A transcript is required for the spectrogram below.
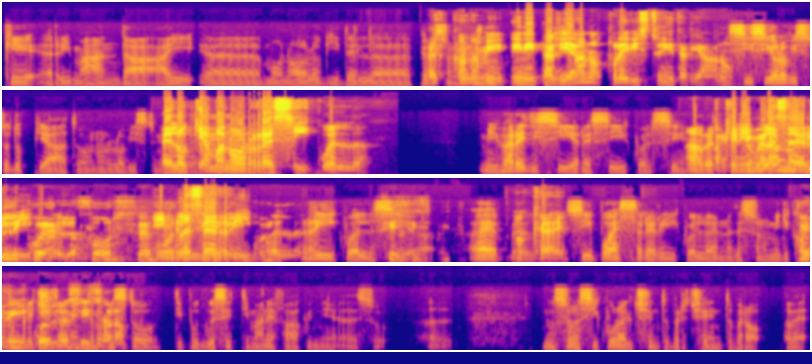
che rimanda ai uh, monologhi del personaggio. Perdonami, in italiano? Tu l'hai visto in italiano? Sì, sì, io l'ho visto doppiato, non l'ho visto in E italiano. lo chiamano re-sequel? Mi pare di sì, re-sequel, sì. Ah, perché in inglese è requel, forse. In inglese è requel. Requel, sì. sì, sì, sì. Eh, okay. sì, può essere requel, adesso non mi ricordo requel, precisamente, l'ho sarà. visto tipo due settimane fa, quindi adesso eh, non sono sicuro al 100%, però vabbè,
